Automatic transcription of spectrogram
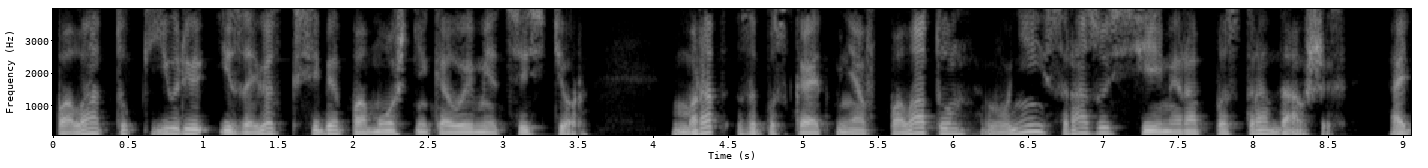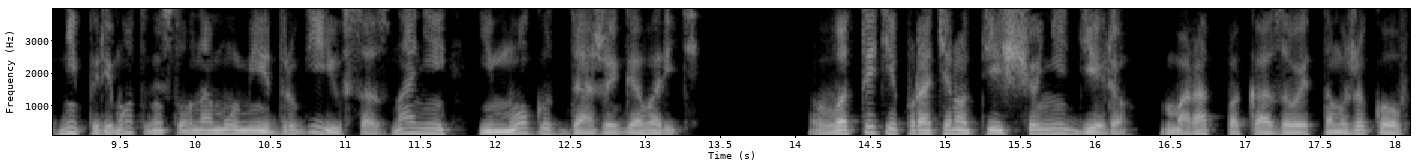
палату к Юрию и зовет к себе помощников и медсестер. Мрат запускает меня в палату, в ней сразу семеро пострадавших. Одни перемотаны, словно мумии, другие в сознании и могут даже говорить. «Вот эти протянут еще неделю», – Марат показывает на мужиков,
